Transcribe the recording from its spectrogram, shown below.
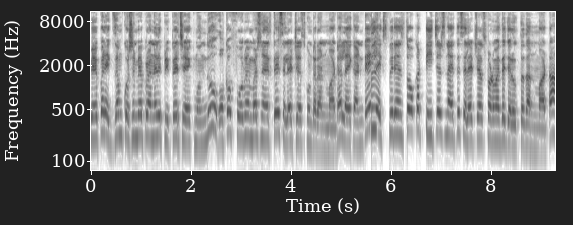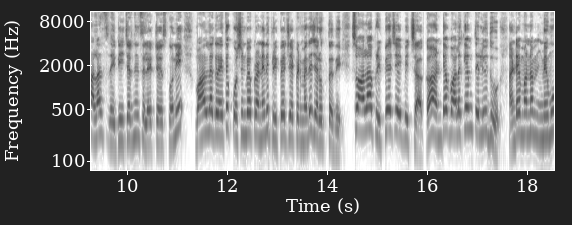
పేపర్ ఎగ్జామ్ క్వశ్చన్ పేపర్ అనేది ప్రిపేర్ చేయకముందు ఒక ఫోర్ మెంబర్స్ అయితే సెలెక్ట్ చేసుకుంటారు అనమాట లైక్ అంటే ఫుల్ ఎక్స్పీరియన్స్తో ఒక టీచర్స్ని అయితే సెలెక్ట్ చేసుకోవడం అయితే జరుగుతుంది అనమాట అలా టీచర్స్ని సెలెక్ట్ చేసుకొని వాళ్ళ దగ్గర అయితే క్వశ్చన్ పేపర్ అనేది ప్రిపేర్ చేయడం అయితే జరుగుతుంది. సో అలా ప్రిపేర్ చేయించాక అంటే వాళ్ళకేం తెలియదు అంటే మనం మేము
